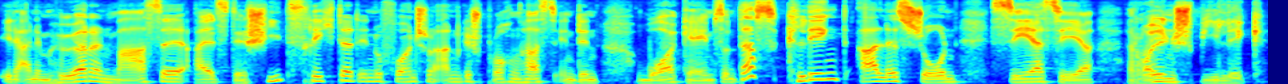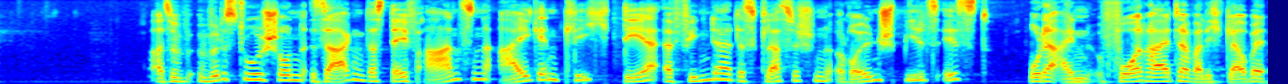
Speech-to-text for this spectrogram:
in einem höheren Maße als der Schiedsrichter, den du vorhin schon angesprochen hast, in den Wargames. Und das klingt alles schon sehr, sehr rollenspielig. Also würdest du schon sagen, dass Dave Arnson eigentlich der Erfinder des klassischen Rollenspiels ist? Oder ein Vorreiter, weil ich glaube,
